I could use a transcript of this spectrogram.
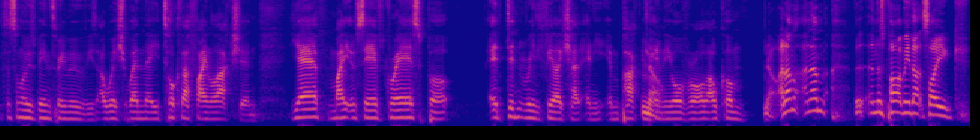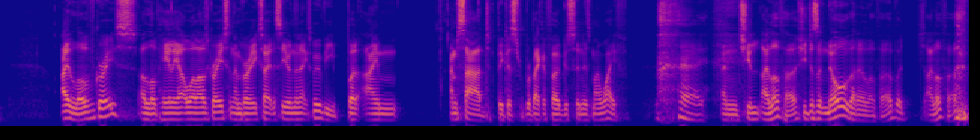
for someone who's been three movies, I wish when they took that final action, yeah, might have saved Grace, but it didn't really feel like she had any impact No. in the overall outcome. No, and I'm and I'm and there's part of me that's like, I love Grace. I love Hayley Atwell as Grace, and I'm very excited to see her in the next movie. But I'm I'm sad because Rebecca Ferguson is my wife, and she I love her. She doesn't know that I love her, but I love her,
